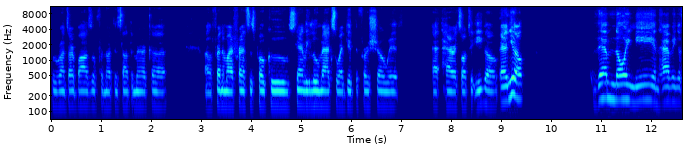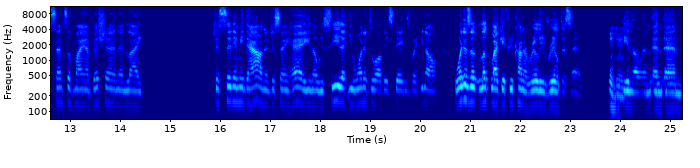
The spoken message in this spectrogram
who runs Art Basel for North and South America. A friend of mine, Francis Poku, Stanley Lumax, who I did the first show with at Harriet's Alter Ego. And, you know, them knowing me and having a sense of my ambition and like just sitting me down and just saying, hey, you know, we see that you want to do all these things, but, you know, what does it look like if you kind of really reel this in? Mm-hmm. You know, and, and, and,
